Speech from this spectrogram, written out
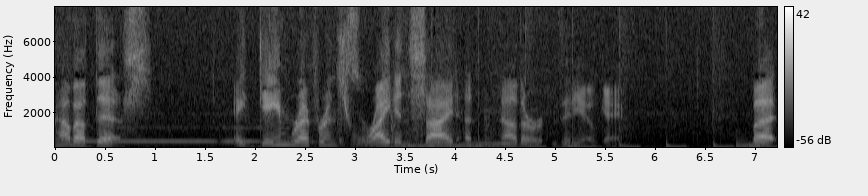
how about this? A game reference right inside another video game. But,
